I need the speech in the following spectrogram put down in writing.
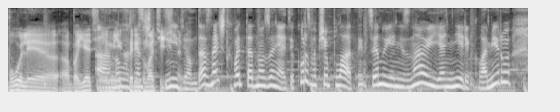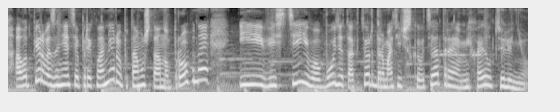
более А, обаятельными ну, и значит, не харизматичными? идем, да? Значит, хватит одно занятие. Курс вообще платный. Цену я не знаю, я не рекламирую. А вот первое занятие порекламирую, потому что оно пробное, и вести его будет актер драматического театра Михаил Тюленев.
